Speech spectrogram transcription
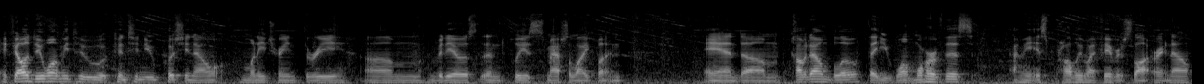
if y'all do want me to continue pushing out Money Train 3 um, videos, then please smash the like button. And um, comment down below that you want more of this. I mean, it's probably my favorite slot right now,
